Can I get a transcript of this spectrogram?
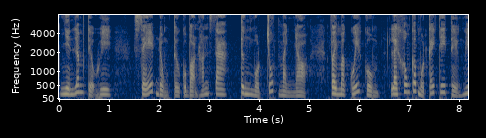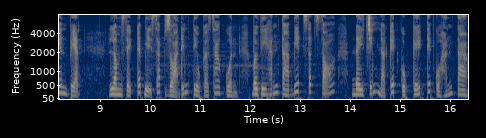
nhìn Lâm Tiểu Huy, xé đồng tử của bọn hắn ra từng một chút mảnh nhỏ. Vậy mà cuối cùng lại không có một cái thi thể nguyên vẹn. Lâm Dịch đã bị sắp dọa đến tiêu cả sao quần bởi vì hắn ta biết rất rõ đây chính là kết cục kế tiếp của hắn ta.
